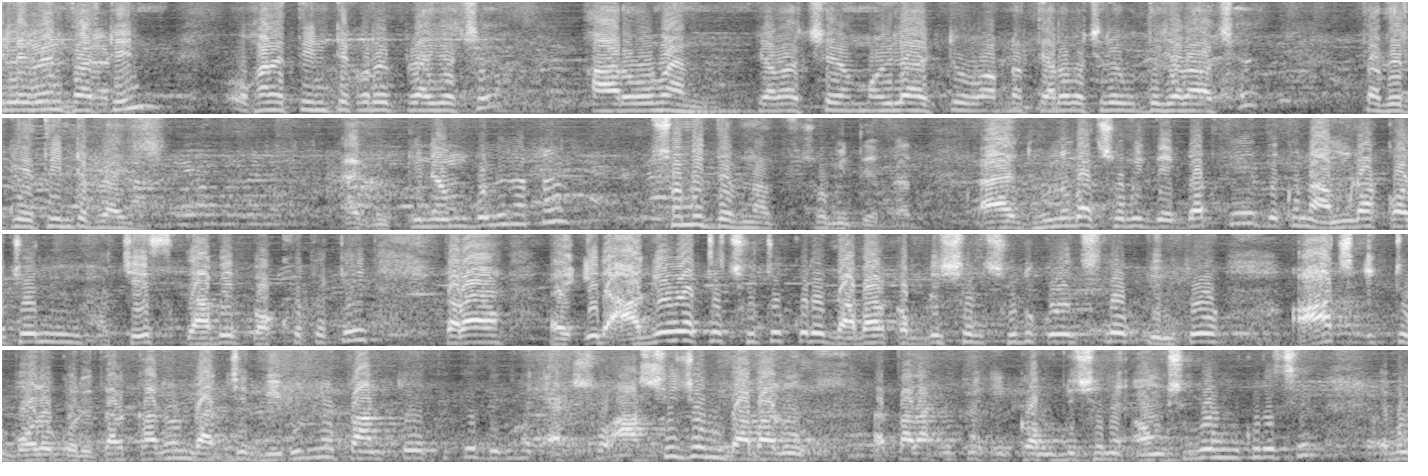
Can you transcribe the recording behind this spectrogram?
ইলেভেন থার্টিন ওখানে তিনটে করে প্রাইজ আছে। আর ওম্যান যারা হচ্ছে মহিলা একটু আপনার তেরো বছরের ঊর্ধ্বে যারা আছে তাদেরকে তিনটে প্রাইজ কি নাম বললেন আপনার? সমীর দেবনাথ। সমীর দেবনাথ। ধন্যবাদ সমীর দেবনাথকে। দেখুন, আমরা কজন চেস ক্লাবের পক্ষ থেকে তারা এর আগেও একটা ছোট করে দাবার কম্পিটিশন শুরু করেছিল, কিন্তু আজ একটু বড় করে। তার কারণ, রাজ্যের বিভিন্ন প্রান্ত থেকে দেখুন, একশো আশি জন দাবারও তারা কিন্তু এই কম্পিটিশনে অংশগ্রহণ করেছে এবং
